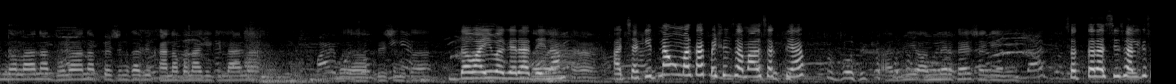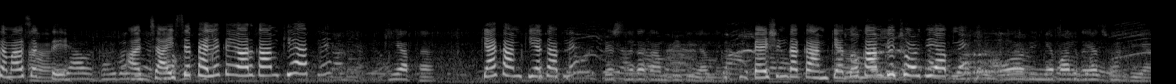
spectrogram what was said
नहलाना धुलाना पेशेंट का भी खाना बना के खिलाना पेशेंट का। दवाई वगैरह देना। हाँ, अच्छा कितना उम्र का पेशेंट संभाल सकते हैं आप? अभी अमेर कह सकेगी। सत्तर अस्सी साल के संभाल सकते हैं? अच्छा इससे पहले कहीं और काम किया आपने? किया था। क्या काम किया था आपने? पेशेंट का काम भी किया मैंने पेशेंट का काम किया। तो काम क्यों छोड़ दिया आपने? वो अभी नेपाल गया छोड़ दिया।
